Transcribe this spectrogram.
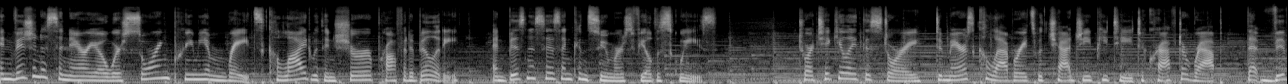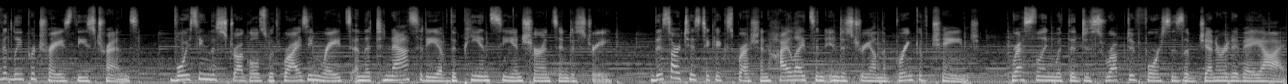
Envision a scenario where soaring premium rates collide with insurer profitability, and businesses and consumers feel the squeeze. To articulate this story, Demers collaborates with ChatGPT to craft a rap that vividly portrays these trends, voicing the struggles with rising rates and the tenacity of the P&C insurance industry. This artistic expression highlights an industry on the brink of change, wrestling with the disruptive forces of generative AI,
